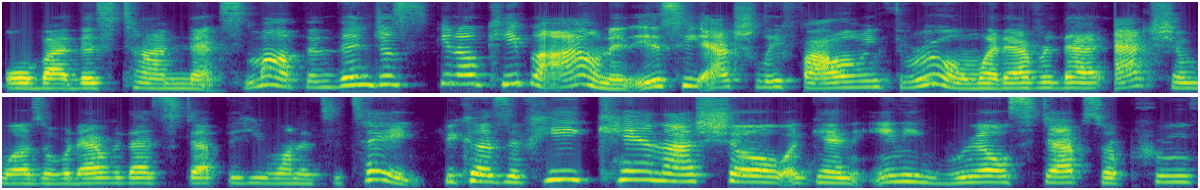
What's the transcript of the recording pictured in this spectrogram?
or by this time next month. And then just you know keep an eye on it. Is he actually following through on whatever that action was or whatever that step that he wanted to take? Because if he cannot show again any real steps or proof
